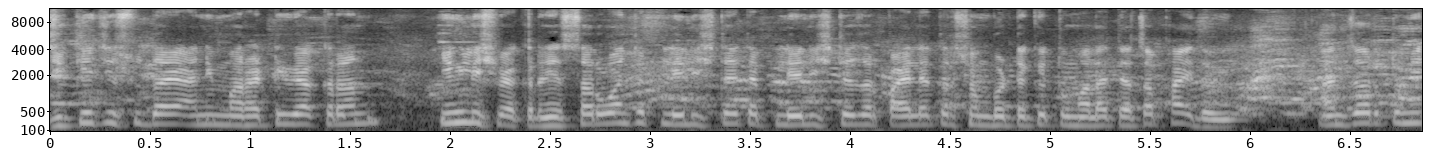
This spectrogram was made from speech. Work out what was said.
जी केची सुद्धा आहे आणि मराठी व्याकरण इंग्लिश व्याकरण हे सर्वांच्या प्लेलिस्ट आहे. त्या प्लेलिस्ट जर पाहिल्या तर शंभर टक्के तुम्हाला त्याचा फायदा होईल. आणि जर तुम्ही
